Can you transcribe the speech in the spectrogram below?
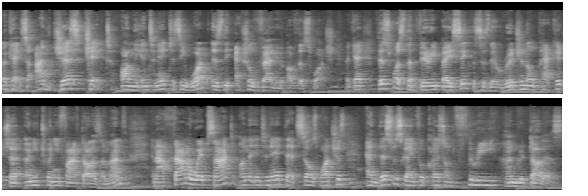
Okay, so I've just checked on the internet to see what is the actual value of this watch. Okay, this was the very basic, this is the original package, so only $25 a month. And I found a website on the internet that sells watches, and this was going for close on $300.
